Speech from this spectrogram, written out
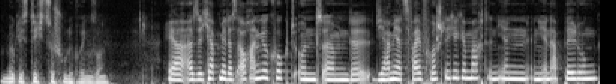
möglichst dicht zur Schule bringen sollen. Ja, also ich habe mir das auch angeguckt und ähm, de, die haben ja zwei Vorschläge gemacht in ihren, in ihren Abbildungen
